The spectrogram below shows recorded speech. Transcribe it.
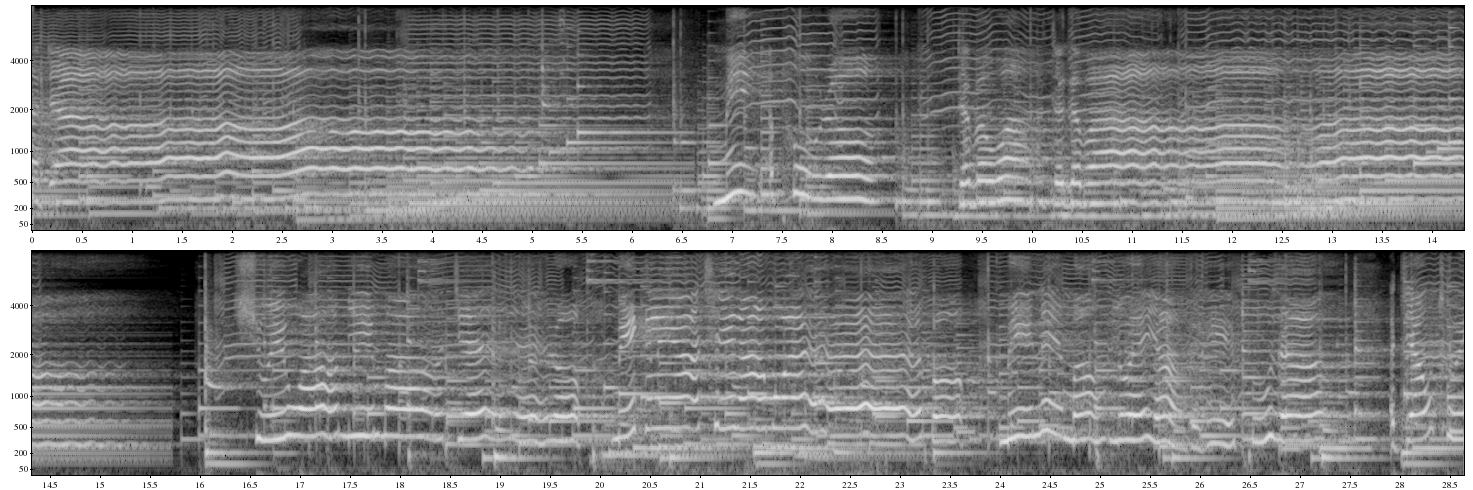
ြတာမင်းအဖို့တော့တဘဝတကဘာရွှေဝါမြေမကျဲတော့မိကလေးအချေကမွဲပေါ်မင်းနဲ့မောင်လွဲရတဲ့ဖူးစာအကြောင်းထွေ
